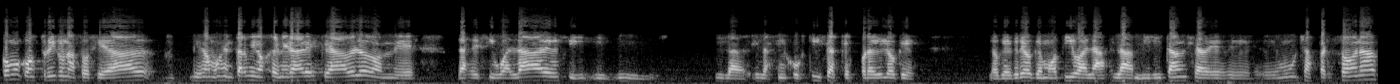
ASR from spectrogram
cómo construir una sociedad, digamos en términos generales que hablo, donde las desigualdades y, y, las injusticias, que es por ahí lo que lo que creo que motiva la, la militancia de, muchas personas,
